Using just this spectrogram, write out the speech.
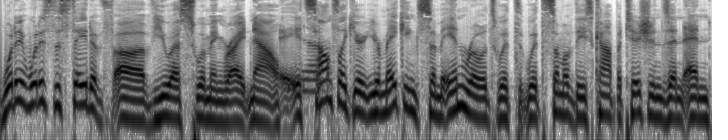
What is, what is the state of of U.S. swimming right now? It yeah. sounds like you're you're making some inroads with, with some of these competitions, and, and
